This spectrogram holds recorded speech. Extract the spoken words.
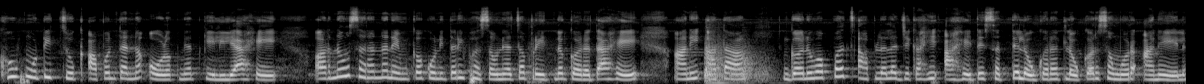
खूप मोठी चूक आपण त्यांना ओळखण्यात केलेली आहे. अर्णव सरांना नेमकं कोणीतरी फसवण्याचा प्रयत्न करत आहे आणि आता गणवप्पच आपल्याला जे काही आहे ते सत्य लवकरात लवकर समोर आणेल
